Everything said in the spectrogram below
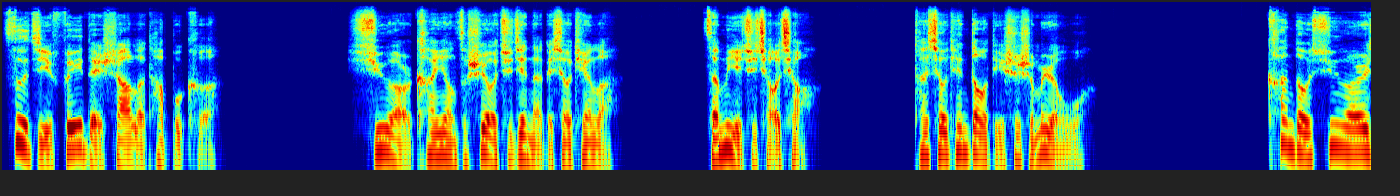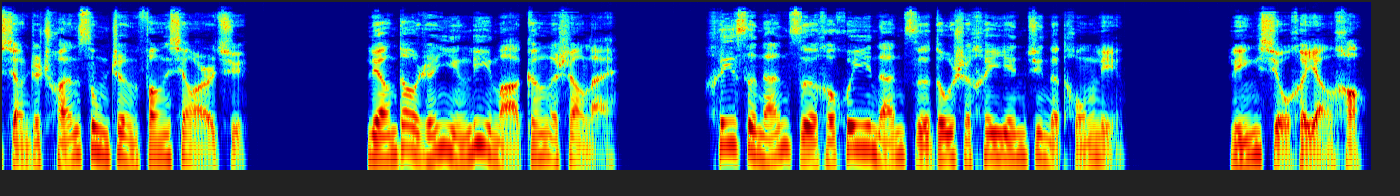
自己非得杀了他不可。熏儿看样子是要去见那个萧天了，咱们也去瞧瞧，他萧天到底是什么人物。看到薰儿向着传送阵方向而去，两道人影立马跟了上来。黑色男子和灰衣男子都是黑烟军的统领，林修和杨浩。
